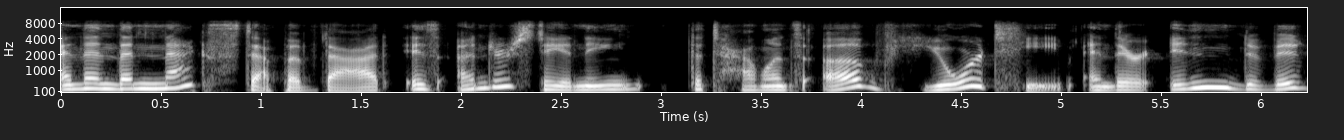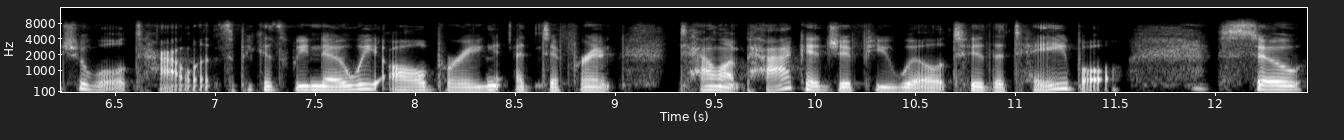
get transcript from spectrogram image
And then the next step of that is understanding the talents of your team and their individual talents because we know we all bring a different talent package, if you will, to the table. So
